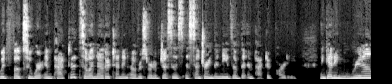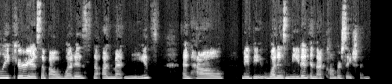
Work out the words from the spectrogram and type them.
with folks who were impacted so another tenet of restorative justice is centering the needs of the impacted party and getting really curious about what is the unmet needs and how maybe what is needed in that conversation.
